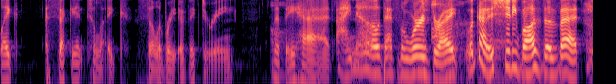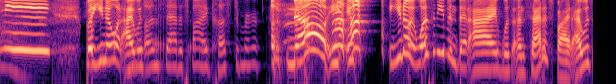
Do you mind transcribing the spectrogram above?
like a second to like celebrate a victory that they oh. had. I know that's the worst, right? Oh, what kind of shitty boss does that? Me. But you know what? I was Unsatisfied customer. no, it, it- you know, it wasn't even that I was unsatisfied. I was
